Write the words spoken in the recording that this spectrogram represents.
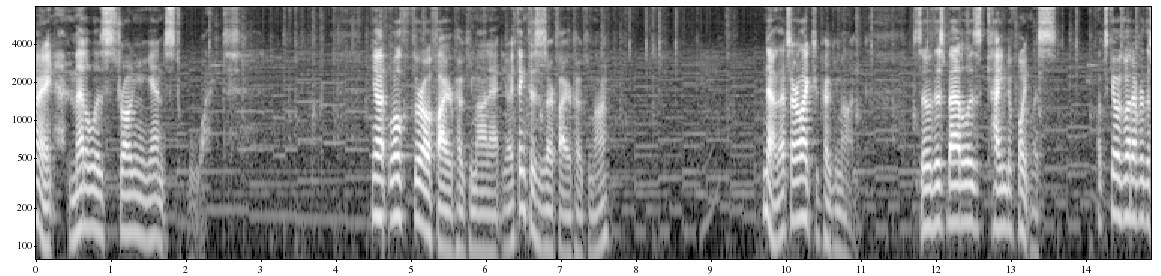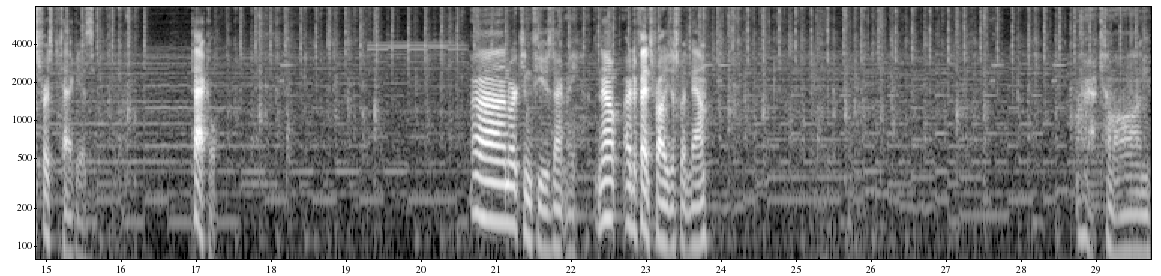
Alright, metal is strong against what? Yeah, we'll throw a fire Pokemon at you. I think this is our fire Pokemon. No, that's our electric Pokemon. So this battle is kind of pointless. Let's go with whatever this first attack is. Tackle. Uh, and we're confused, aren't we? No, our defense probably just went down. Oh, come on.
